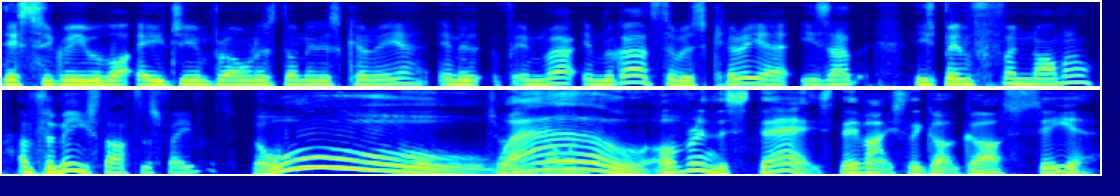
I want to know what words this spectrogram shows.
disagree with what Adrian Broner's done in his career. In in, in regards to his career, he's had he's been phenomenal, and for me, as favourite. Oh, well, over in the States, they've actually got Garcia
